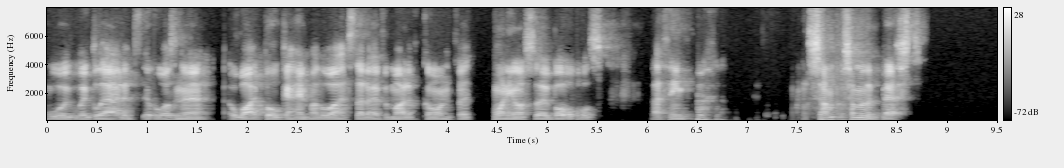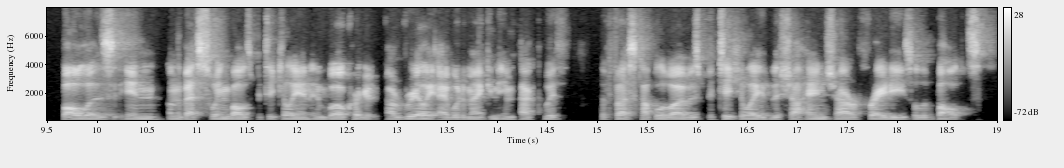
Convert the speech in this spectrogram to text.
we're, glad it, it wasn't a, a white ball game. Otherwise, that over might have gone for 20 or so balls. I think some some of the best bowlers in on the best swing bowlers, particularly in, in world cricket, are really able to make an impact with the first couple of overs, particularly the Shaheen Shah Afridis or the Boults.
